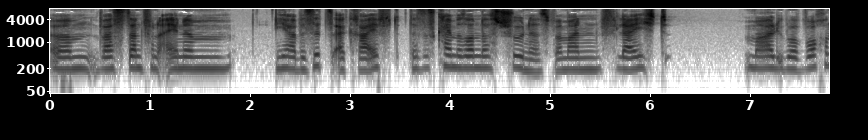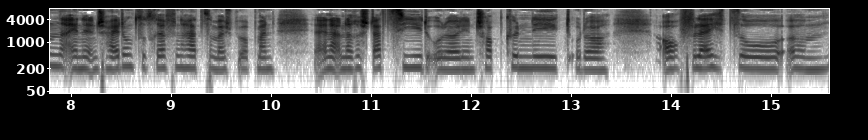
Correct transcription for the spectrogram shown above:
ähm, was dann von einem ja, Besitz ergreift. Das ist kein besonders schönes, wenn man vielleicht mal über Wochen eine Entscheidung zu treffen hat, zum Beispiel ob man in eine andere Stadt zieht oder den Job kündigt oder auch vielleicht so ähm,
